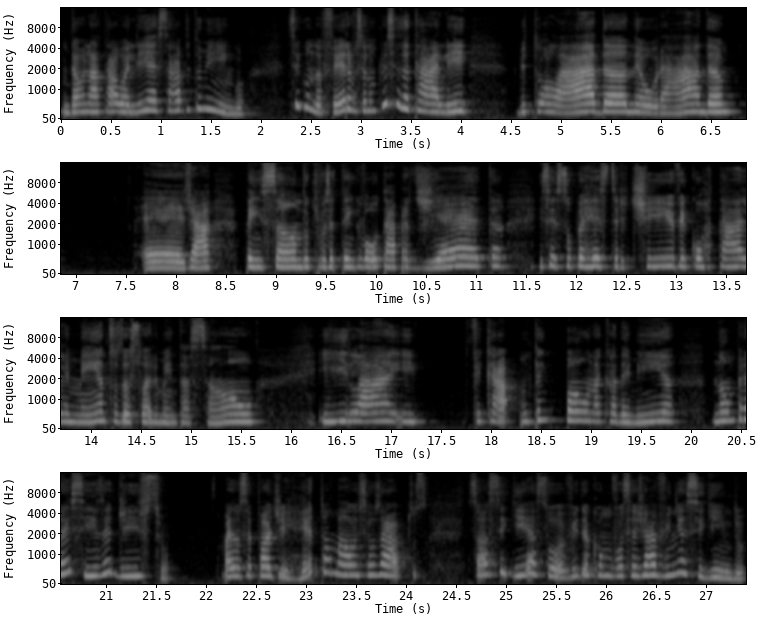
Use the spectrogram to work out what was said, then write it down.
Então o Natal ali é sábado e domingo. Segunda-feira você não precisa estar tá ali bitolada, neurada, é, já pensando que você tem que voltar para dieta e ser super restritivo e cortar alimentos da sua alimentação e ir lá e ficar um tempão na academia, não precisa disso. Mas você pode retomar os seus hábitos, só seguir a sua vida como você já vinha seguindo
